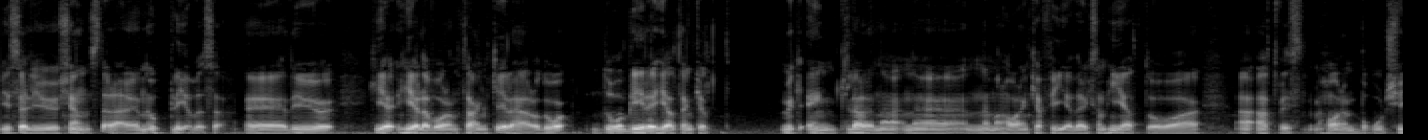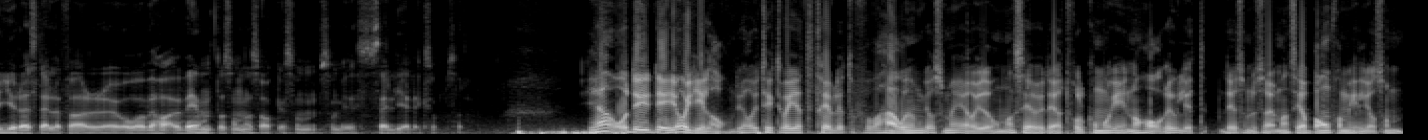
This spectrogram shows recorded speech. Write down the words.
vi säljer ju tjänster här, en upplevelse. Eh, det är ju he hela vår tanke i det här och då, då blir det helt enkelt mycket enklare när, när, när man har en kaféverksamhet och eh, att vi har en bordshyra istället för och vi har event och sådana saker som, som vi säljer liksom. Så. Ja, och det är det jag gillar. Jag har ju tyckt det var jättetrevligt att få vara här och umgås med er ju. Och man ser ju det att folk kommer in och har roligt. Det är som du säger, man ser barnfamiljer som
